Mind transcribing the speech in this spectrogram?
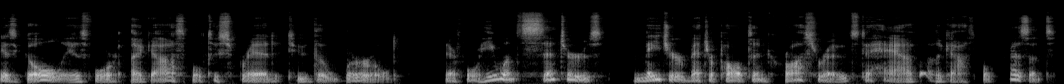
His goal is for the gospel to spread to the world. Therefore, he wants centers, major metropolitan crossroads to have a gospel presence.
